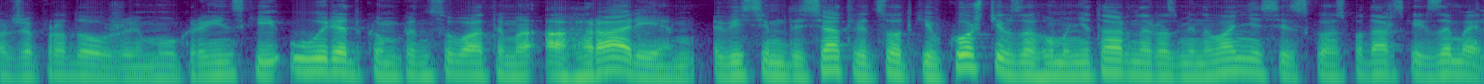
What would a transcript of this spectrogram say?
Отже, продовжуємо. Український уряд компенсуватиме аграріям 80% коштів за гуманітарне розмінування сільськогосподарських земель.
